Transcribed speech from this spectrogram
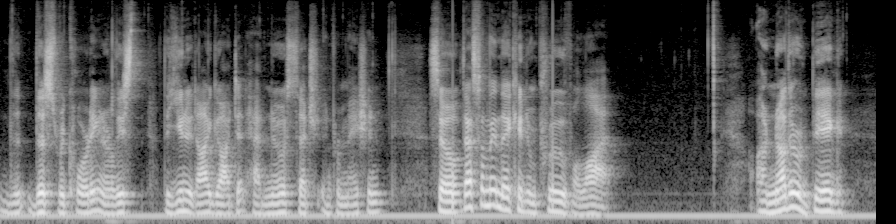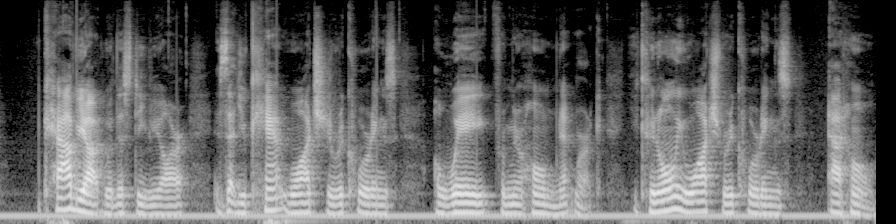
the, this recording, or at least the unit I got it had no such information. So that's something they could improve a lot. Another big caveat with this DVR is that you can't watch your recordings away from your home network. You can only watch recordings at home.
